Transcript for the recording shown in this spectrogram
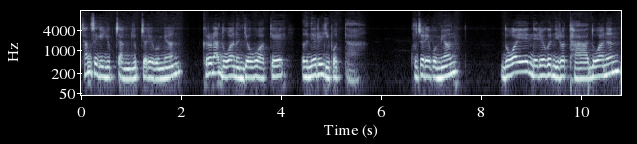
창세기 6장 6절에 보면 그러나 노아는 여호와께 은혜를 입었다. 9절에 보면 노아의 내력은 이렇다. 노아는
